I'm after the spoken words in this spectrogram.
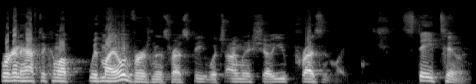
we're going to have to come up with my own version of this recipe, which I'm going to show you presently. Stay tuned.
